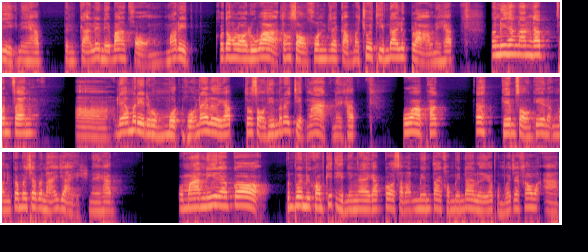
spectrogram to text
ลีกนี่ครับ เป็นการเล่นในบ้านของมาริดก็ต้องรอดูว่าทั้งสองคนจะกลับมาช่วยทีมได้หรือเปล่านะครับทั้งนี้ทั้งนั้นครับแฟนๆเรอัลมาริดผมหมดห่วงได้เลยครับทั้งสองทีมไม่ได้เจ็บมากนะครับ เพราะว่าพักเกม 2 เกมมันก็ไม่ใช่ปัญหาใหญ่นะครับ ประมาณนี้นะครับก็เพื่อนๆมีความคิดเห็นยังไงครับก็สามารถเมนใต้คอมเมนต์ได้เลยครับผมก็จะเข้ามาอ่าน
